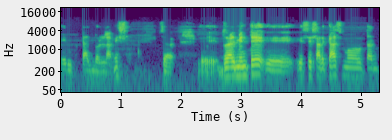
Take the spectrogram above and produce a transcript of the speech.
eructando en la mesa. O sea, eh, realmente eh, ese sarcasmo tan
